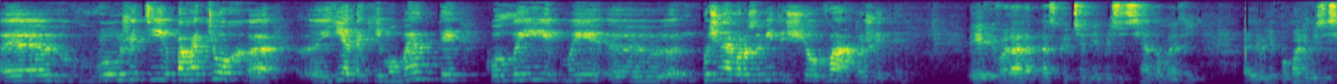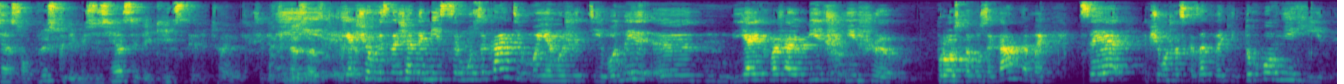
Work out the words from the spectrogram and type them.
е, в житті багатьох е, є такі моменти, коли ми е, починаємо розуміти, що варто жити. Et voilà la place que tiennent les musiciens dans ma vie. Euh, Pour moi, les musiciens sont plus que des musiciens, c'est des guides spirituels, c'est des philosophes. І якщо визначати місце музикантів в моєму житті, вони е, я їх вважаю більше ніж е, просто музикантами. Це, якщо можна сказати, такі духовні гіди.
